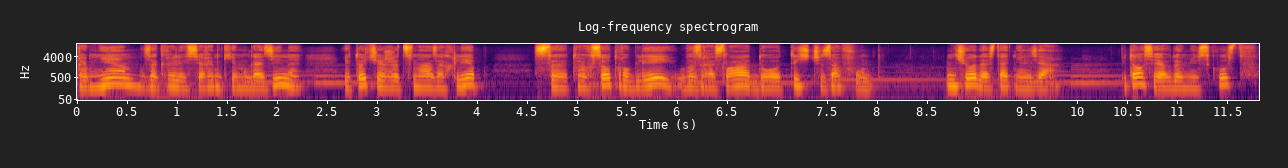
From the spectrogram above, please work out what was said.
При мне закрыли все рынки и магазины, и тотчас же цена за хлеб с 300 рублей возросла до 1000 за фунт – Ничего достать нельзя. Питался я в Доме искусств.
